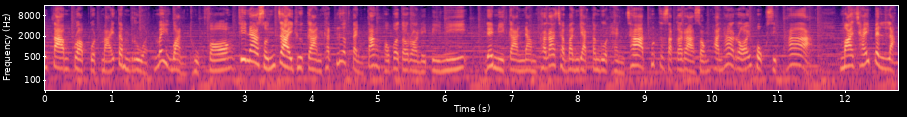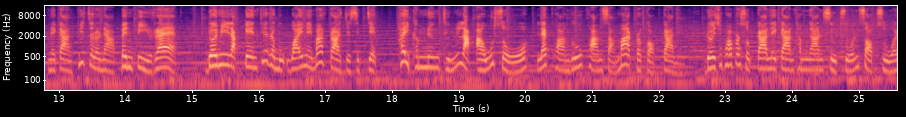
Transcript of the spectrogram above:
ำตามกรอบกฎหมายตำรวจไม่หวั่นถูกฟ้อง ที่น่าสนใจคือการคัดเลือกแต่งตั้งพบตรในปีนี้ ได้มีการนำพระราชบัญญัติตำรวจแห่งชาติพุทธศักราช 2565 มาใช้เป็นหลักในการพิจารณาเป็นปีแรก โดยมีหลักเกณฑ์ที่ระบุไว้ในมาตรา 77ให้คำนึงถึงหลักอาวุโส และความรู้ความสามารถประกอบกัน โดยเฉพาะประสบการณ์ในการทำงานสืบสวนสอบสวน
